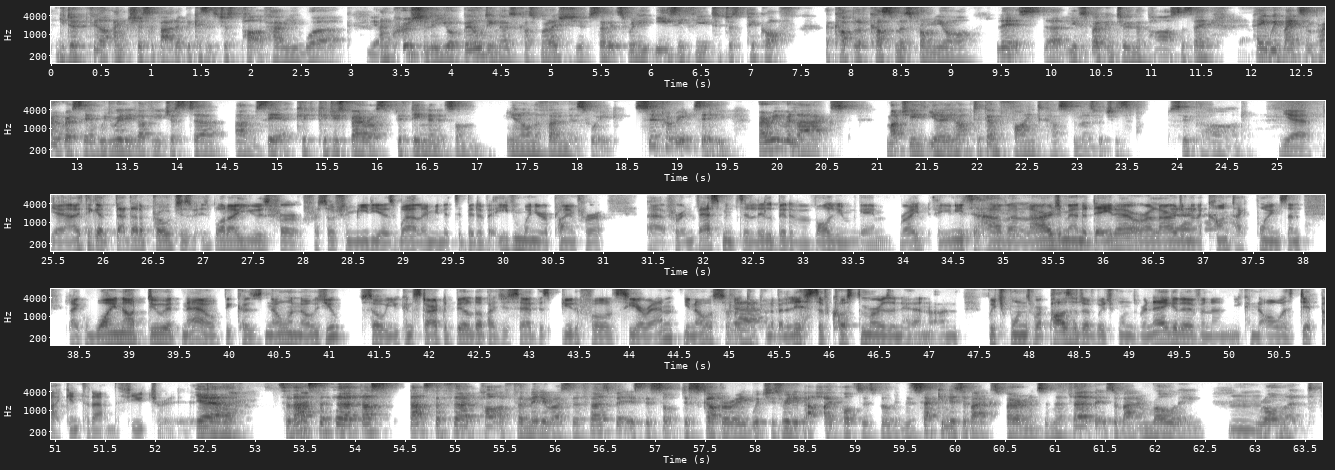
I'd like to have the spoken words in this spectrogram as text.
you don't feel anxious about it because it's just part of how you work. Yeah. And crucially, you're building those customer relationships. So it's really easy for you to just pick off a couple of customers from your list that you've spoken to in the past and say, yeah. hey, we've made some progress here. We'd really love you just to um, see it. Could, could you spare us 15 minutes on, you know, on the phone this week? Super easy, very relaxed much easier. You know, you have to go and find customers, which is super hard. Yeah, yeah. I think that that approach is, is what I use for for social media as well. I mean, it's a bit of a, even when you're applying for uh, for investment, it's a little bit of a volume game, right? You need to have a large amount of data or a large yeah. amount of contact points, and like, why not do it now? Because no one knows you, so you can start to build up, as you said, this beautiful CRM. You know, so like yeah. a kind of a list of customers and, and and which ones were positive, which ones were negative, and then you can always dip back into that in the future. Yeah. So that's the third. That's that's the third part of familiarize. The first bit is this sort of discovery, which is really about hypothesis building. The second is about experiments, and the third bit is about enrolling, mm. enrollment,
